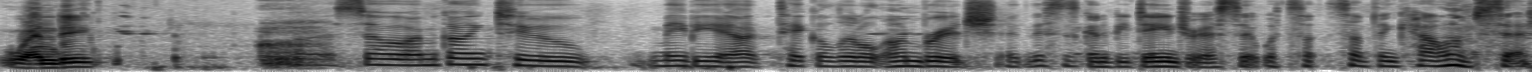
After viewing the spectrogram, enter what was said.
Wendy? Uh, So I'm going to maybe uh, take a little umbrage, this is going to be dangerous, at what something Callum said,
